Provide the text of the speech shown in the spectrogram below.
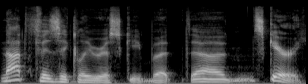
Not physically risky, but uh, scary.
